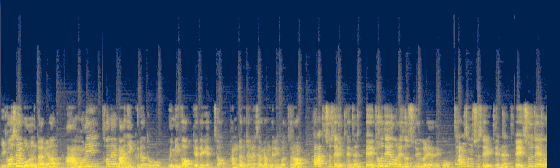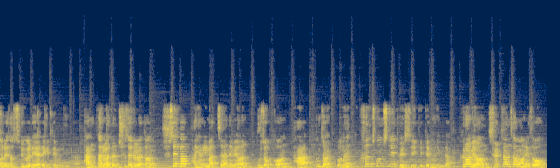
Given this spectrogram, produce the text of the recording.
이것을 모른다면 아무리 선을 많이 그려도 의미가 없게 되겠죠. 방금 전에 설명드린 것처럼 하락 추세일 때는 매도 대응을 해서 수익을 내야 되고 상승 추세일 때는 매수 대응을 해서 수익을 내야 되기 때문입니다. 단타를 하든 추세를 하든 추세가 방향이 맞지 않으면 무조건 다 손절 또는 큰 손실이 될 수 있기 때문입니다. 그러면 실전 상황에서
